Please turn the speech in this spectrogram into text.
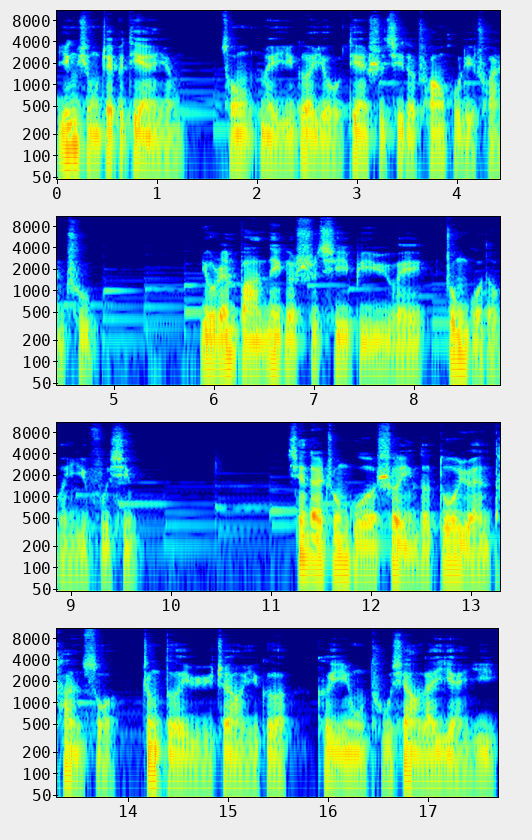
英雄》这部电影从每一个有电视机的窗户里传出。有人把那个时期比喻为中国的文艺复兴。现代中国摄影的多元探索，正得益于这样一个可以用图像来演绎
